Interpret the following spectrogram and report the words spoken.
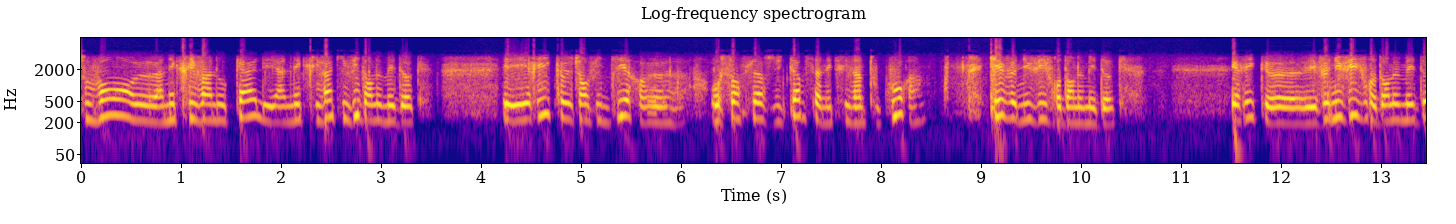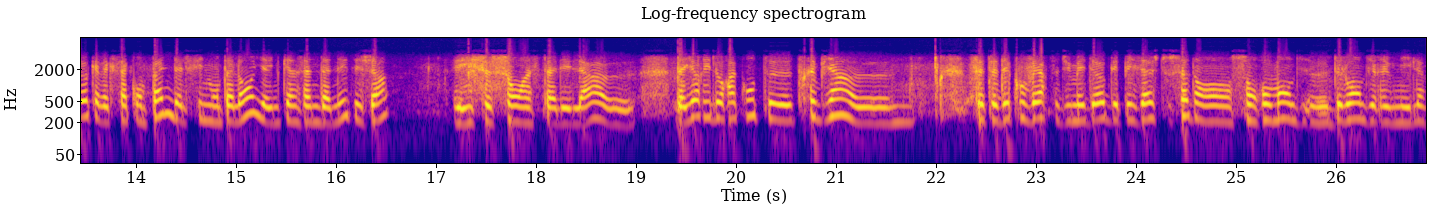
souvent euh, un écrivain local et un écrivain qui vit dans le médoc. Et Eric, j'ai envie de dire, euh, au sens large du terme, c'est un écrivain tout court, hein, qui est venu vivre dans le Médoc. Eric euh, est venu vivre dans le Médoc avec sa compagne Delphine Montalent il y a une quinzaine d'années déjà. Et ils se sont installés là. D'ailleurs, il le raconte très bien, cette découverte du Médoc, des paysages, tout ça, dans son roman De loin on dirait une île.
